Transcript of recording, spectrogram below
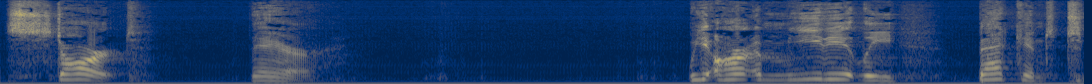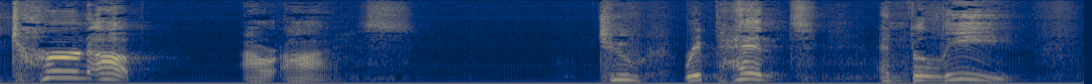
start there, we are immediately beckoned to turn up our eyes, to repent and believe.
